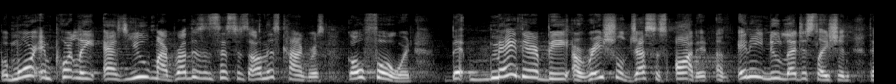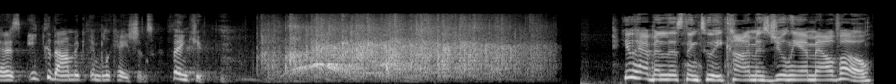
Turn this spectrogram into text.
but more importantly, as you, my brothers and sisters on this Congress, go forward, may there be a racial justice audit of any new legislation that has economic implications? Thank you. You have been listening to economist Julianne Malveaux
